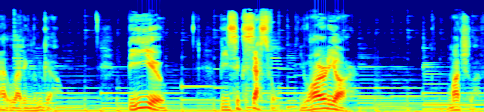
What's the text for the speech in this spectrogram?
at letting them go. Be you, be successful. You already are. Much love.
